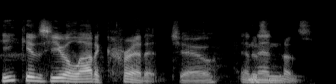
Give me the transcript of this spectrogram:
He gives you a lot of credit, Joe. And Yes, he then, does.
